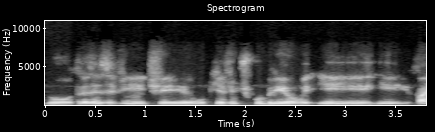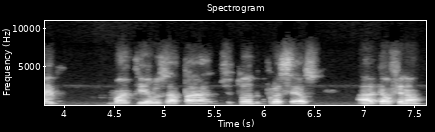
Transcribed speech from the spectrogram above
do 320 o que a gente descobriu e, e vai mantê-los a par de todo o processo até o final.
